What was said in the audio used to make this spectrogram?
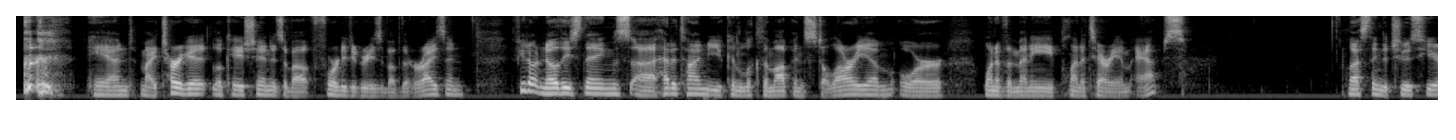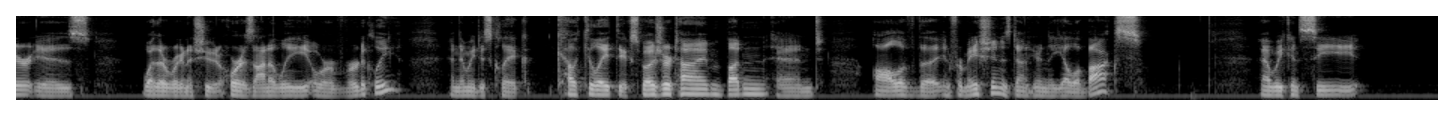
and my target location is about 40 degrees above the horizon. If you don't know these things uh, ahead of time, you can look them up in Stellarium or one of the many planetarium apps. Last thing to choose here is whether we're going to shoot horizontally or vertically. And then we just click calculate the exposure time button and all of the information is down here in the yellow box. And we can see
